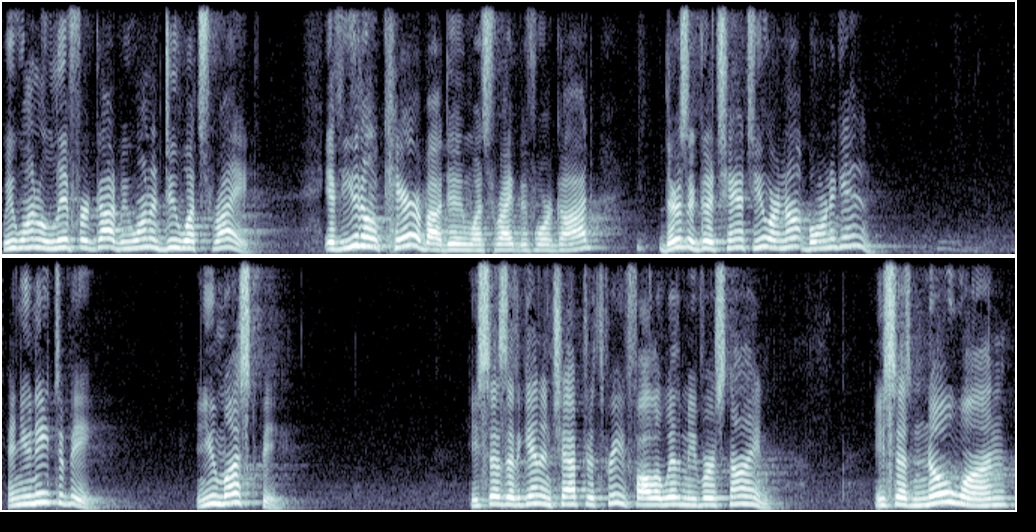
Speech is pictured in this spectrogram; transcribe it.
We want to live for God. We want to do what's right. If you don't care about doing what's right before God, there's a good chance you are not born again. And you need to be. And you must be. He says it again in chapter 3. Follow with me, verse 9. He says, No one,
